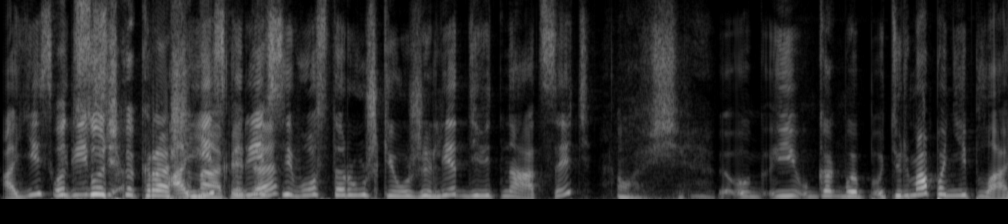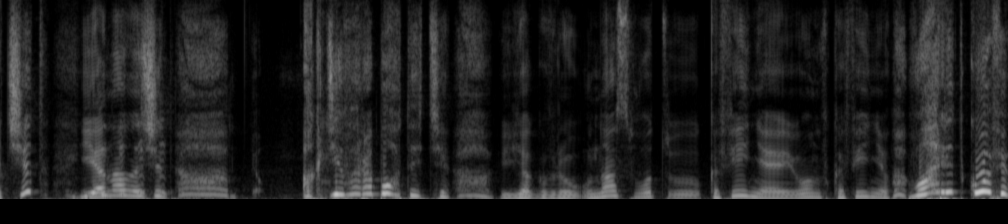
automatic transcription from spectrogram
а ей, Вот скорее, сучка все- крашена а опять, скорее да? всего, старушке уже лет 19, Ой, вообще. и как бы тюрьма по ней плачет, и она, значит, «А, где вы работаете? Я говорю, у нас вот э, кофейня, и он в кофейне варит кофе.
